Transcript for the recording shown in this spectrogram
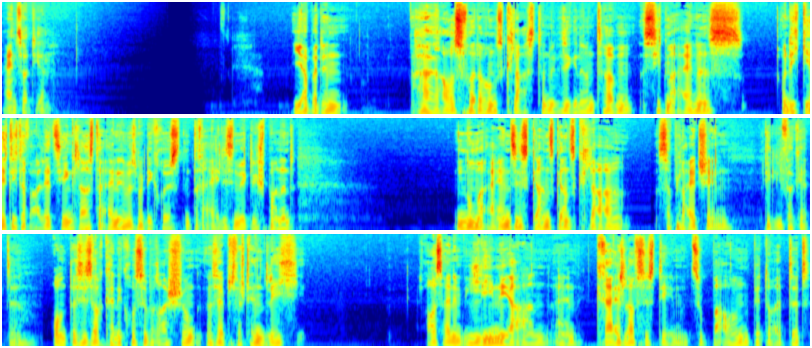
einsortieren? Ja, bei den Herausforderungsclustern, wie wir sie genannt haben, sieht man eines, und ich gehe jetzt nicht auf alle zehn Cluster ein, nehmen wir mal die größten drei, die sind wirklich spannend. Nummer eins ist ganz, ganz klar Supply Chain, die Lieferkette. Und das ist auch keine große Überraschung. Selbstverständlich, aus einem linearen ein Kreislaufsystem zu bauen, bedeutet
